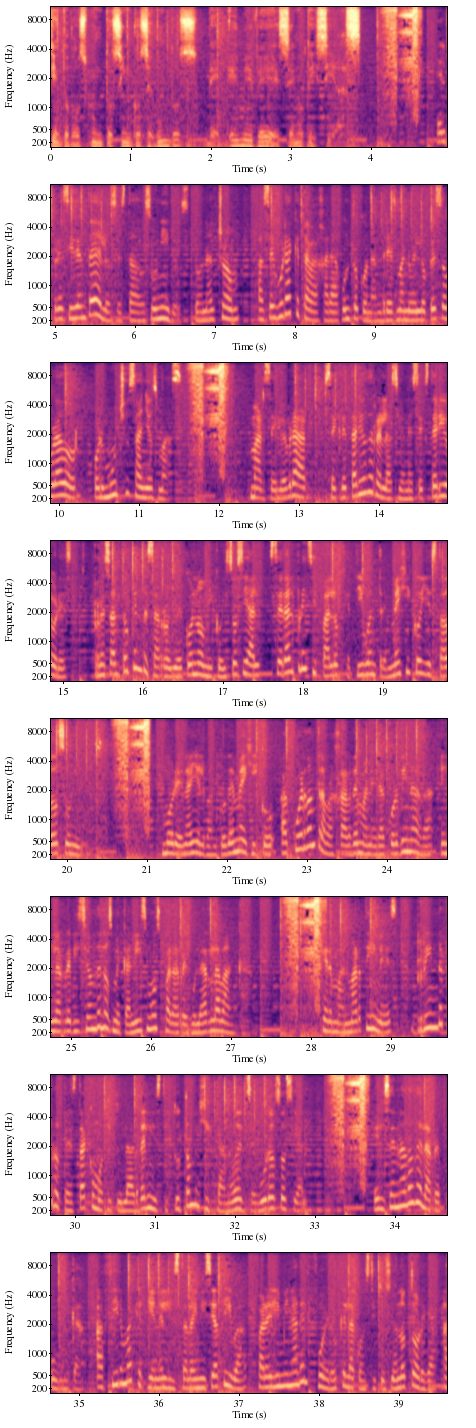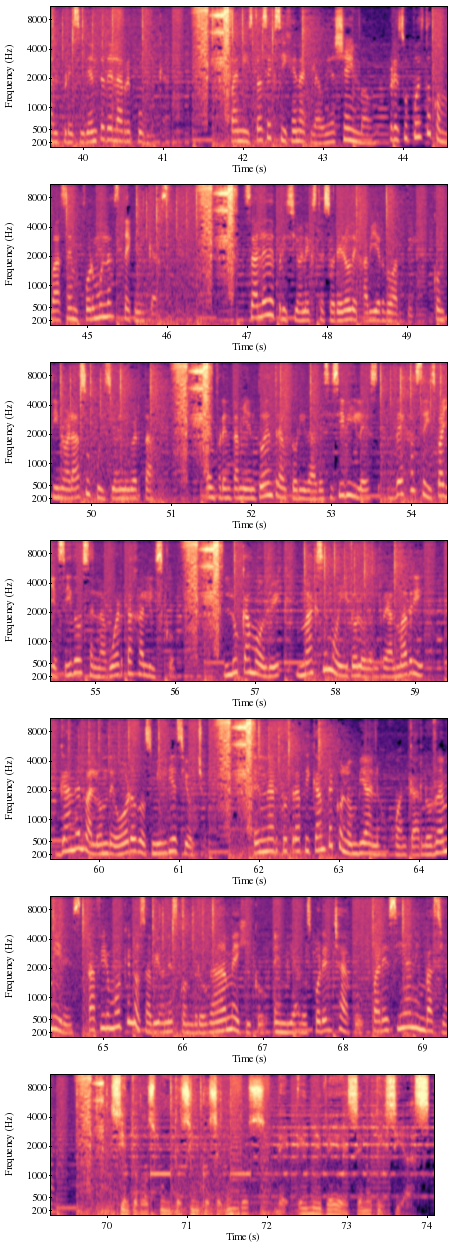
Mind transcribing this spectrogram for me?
102.5 segundos de MBS Noticias. El presidente de los Estados Unidos, Donald Trump, asegura que trabajará junto con Andrés Manuel López Obrador por muchos años más. Marcelo Ebrard, secretario de Relaciones Exteriores, resaltó que el desarrollo económico y social será el principal objetivo entre México y Estados Unidos. Morena y el Banco de México acuerdan trabajar de manera coordinada en la revisión de los mecanismos para regular la banca. Germán Martínez rinde protesta como titular del Instituto Mexicano del Seguro Social. El Senado de la República afirma que tiene lista la iniciativa para eliminar el fuero que la Constitución otorga al presidente de la República. Panistas exigen a Claudia Sheinbaum presupuesto con base en fórmulas técnicas. Sale de prisión ex tesorero de Javier Duarte. Continuará su juicio en libertad. Enfrentamiento entre autoridades y civiles deja seis fallecidos en la Huerta Jalisco. Luca Modric, máximo ídolo del Real Madrid, gana el Balón de Oro 2018. El narcotraficante colombiano Juan Carlos Ramírez afirmó que los aviones con droga a México enviados por el Chapo parecían invasión. 102.5 segundos de MBS Noticias.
